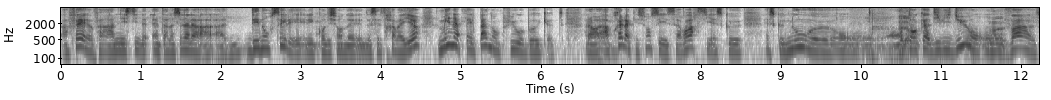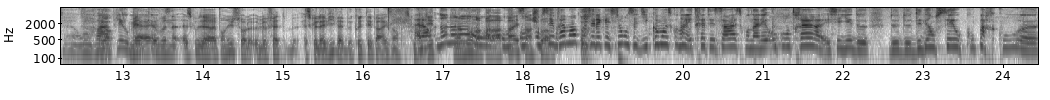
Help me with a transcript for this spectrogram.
un fait, enfin, Amnesty International a, dénoncé les, conditions de, ces travailleurs, mais n'appelle pas non plus au boycott. Alors, après, la question, c'est savoir si est-ce que, est -ce que nous, en tant qu'individus, on, va, on va appeler au boycott. Est-ce que vous avez répondu sur le, fait, est-ce que la vie va boycotter par exemple? Alors, non, non, non, on n'en parlera pas et c'est un choix. On s'est vraiment posé la question, on s'est dit comment est-ce qu'on allait traiter ça? Est-ce qu'on allait au contraire essayer de, de, dénoncer au coup par coup euh,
